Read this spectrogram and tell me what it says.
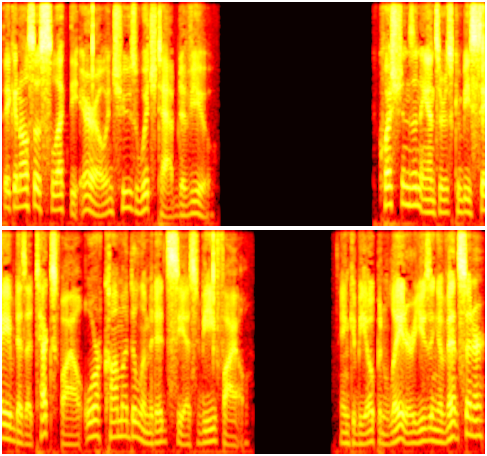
they can also select the arrow and choose which tab to view. Questions and answers can be saved as a text file or comma-delimited CSV file, and can be opened later using Event Center,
